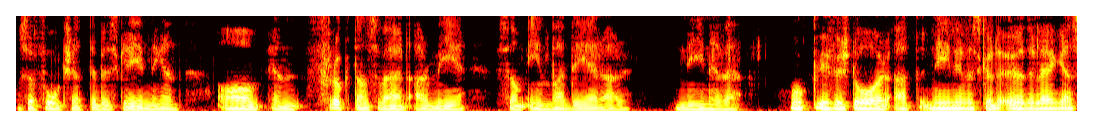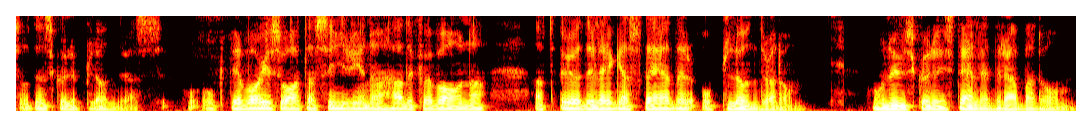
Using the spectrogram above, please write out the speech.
Och så fortsätter beskrivningen av en fruktansvärd armé som invaderar Nineve. Och vi förstår att Nineve skulle ödeläggas och den skulle plundras. Och det var ju så att assyrierna hade för vana att ödelägga städer och plundra dem. Och nu skulle det istället drabba dem.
